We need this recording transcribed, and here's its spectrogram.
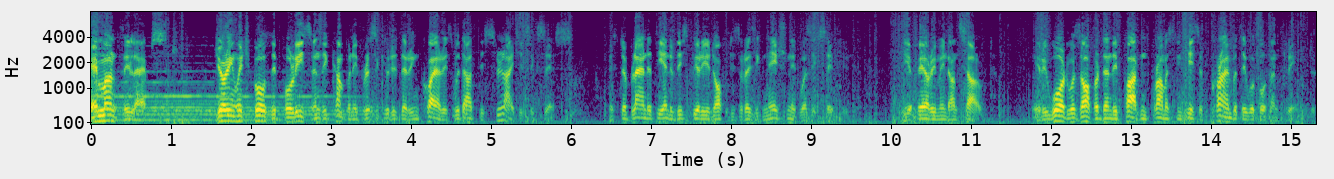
A month elapsed, during which both the police and the company prosecuted their inquiries without the slightest success. Mr. Bland, at the end of this period, offered his resignation. It was accepted. The affair remained unsolved. A reward was offered and a pardon promised in case of crime, but they were both unclaimed.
